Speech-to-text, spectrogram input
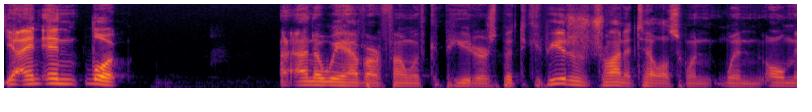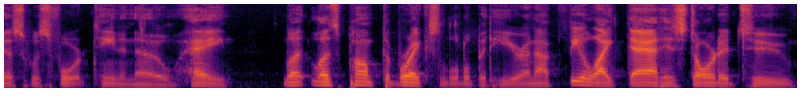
Yeah, and and look, I know we have our fun with computers, but the computers are trying to tell us when when Ole Miss was fourteen and zero, hey, let let's pump the brakes a little bit here, and I feel like that has started to,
